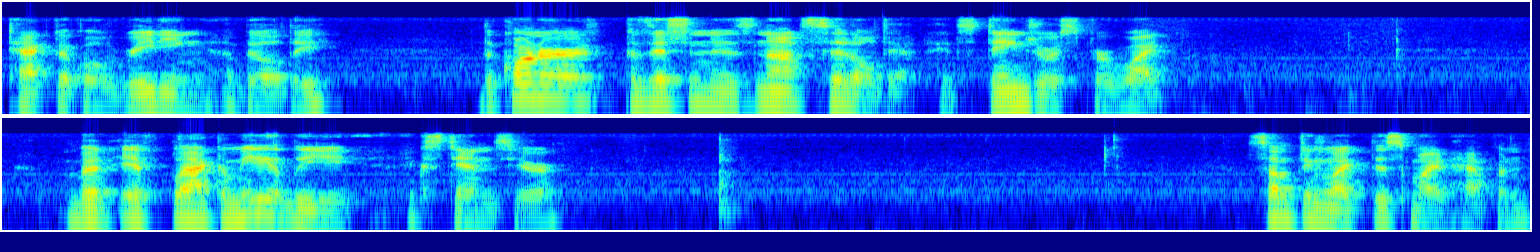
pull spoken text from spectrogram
tactical reading ability. The corner position is not settled yet. It's dangerous for white. But if black immediately extends here, something like this might happen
